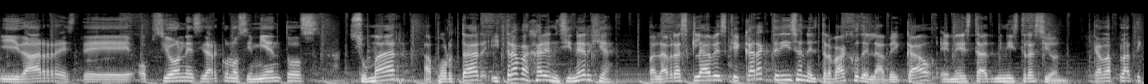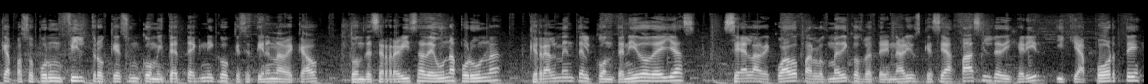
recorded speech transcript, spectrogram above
y dar este, opciones y dar conocimientos. Sumar, aportar y trabajar en sinergia, palabras claves que caracterizan el trabajo de la BECAO en esta administración. Cada plática pasó por un filtro que es un comité técnico que se tiene en la BECAO, donde se revisa de una por una que realmente el contenido de ellas sea el adecuado para los médicos veterinarios, que sea fácil de digerir y que aporte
